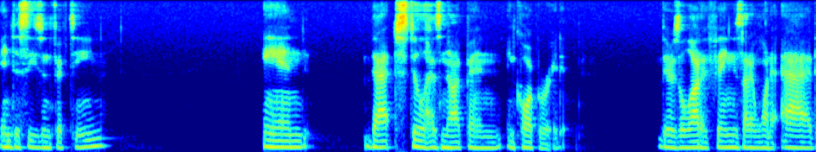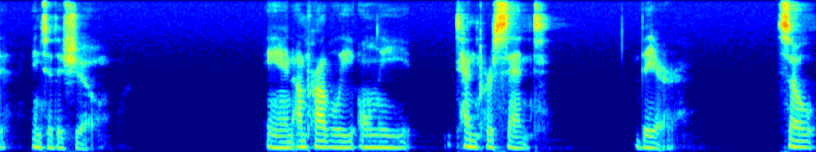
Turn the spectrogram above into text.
into season 15, and that still has not been incorporated. There's a lot of things that I want to add into the show. And I'm probably only 10% there. So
